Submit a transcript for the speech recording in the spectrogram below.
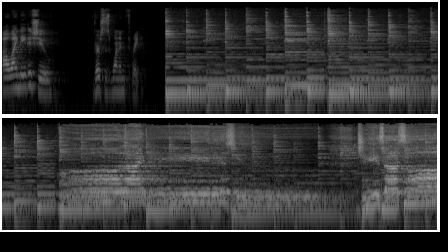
All I Need Is You, verses 1 and 3. All I need is you, Jesus. All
